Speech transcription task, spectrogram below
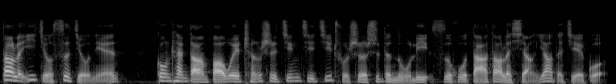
到了1949年，共产党保卫城市经济基础设施的努力似乎达到了想要的结果。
